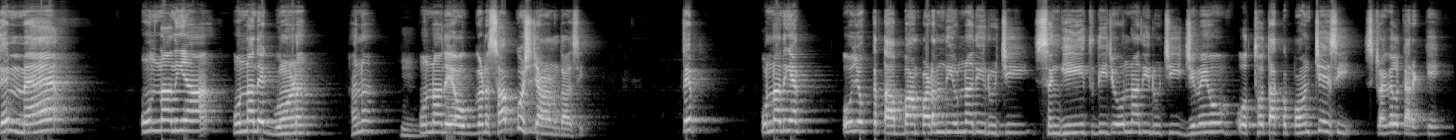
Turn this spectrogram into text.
ਤੇ ਮੈਂ ਉਹਨਾਂ ਦੀਆਂ ਉਹਨਾਂ ਦੇ ਗੁਣ ਹਨਾ। ਉਹਨਾਂ ਦੇ ਔਗਣ ਸਭ ਕੁਝ ਜਾਣਦਾ ਸੀ। ਤੇ ਉਹਨਾਂ ਦੀਆਂ ਉਹ ਜੋ ਕਿਤਾਬਾਂ ਪੜ੍ਹਨ ਦੀ ਉਹਨਾਂ ਦੀ ਰੁਚੀ ਸੰਗੀਤ ਦੀ ਜੋ ਉਹਨਾਂ ਦੀ ਰੁਚੀ ਜਿਵੇਂ ਉਹ ਉੱਥੋਂ ਤੱਕ ਪਹੁੰਚੇ ਸੀ ਸਟਰਗਲ ਕਰਕੇ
